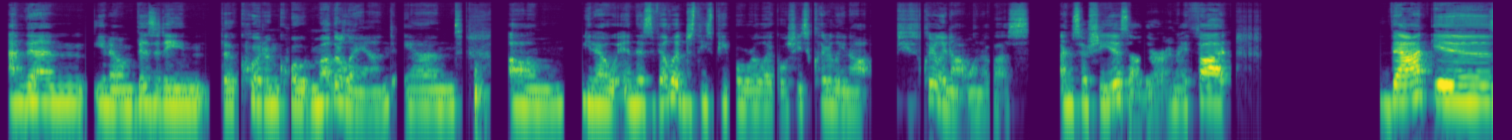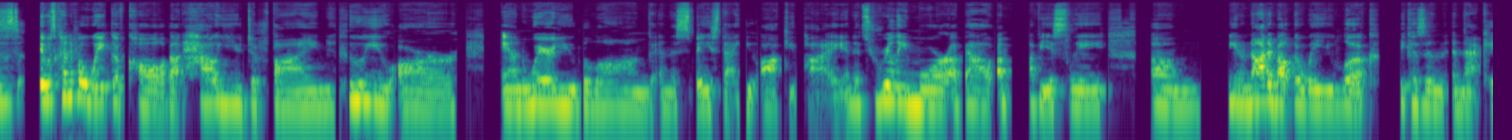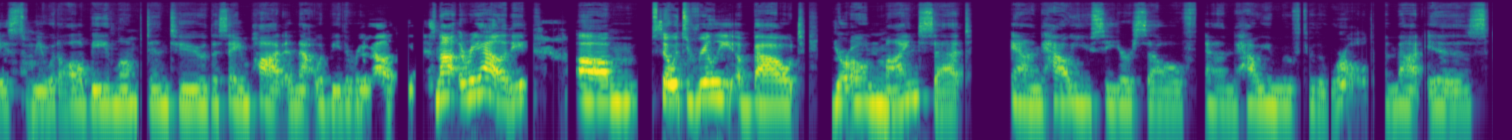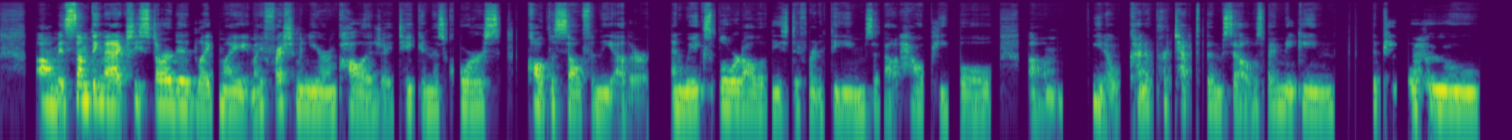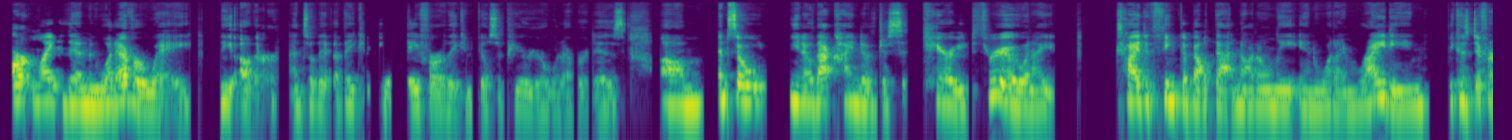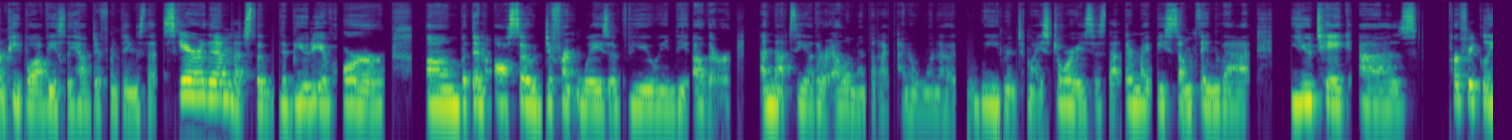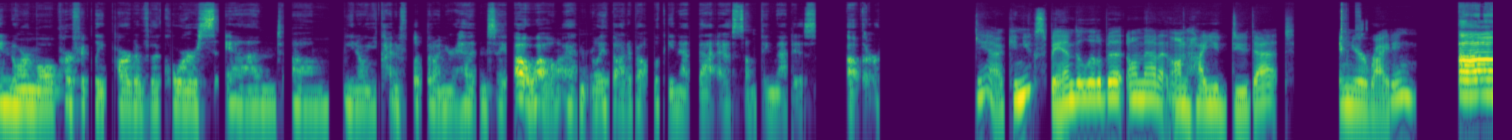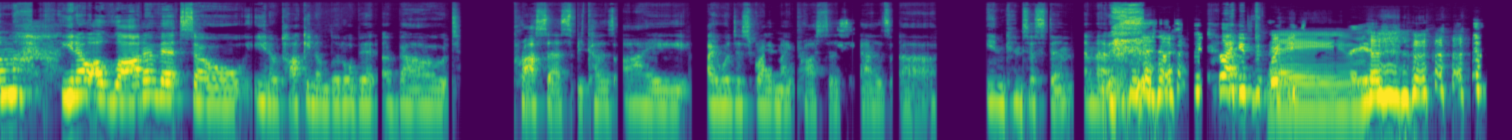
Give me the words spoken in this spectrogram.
And then, you know, I'm visiting the quote unquote motherland. And, um, you know, in this village, these people were like, well, she's clearly not, she's clearly not one of us. And so she is other. And I thought, that is it was kind of a wake up call about how you define who you are and where you belong and the space that you occupy and it's really more about um, obviously um, you know not about the way you look because in, in that case we would all be lumped into the same pot and that would be the reality. It's not the reality. Um, so it's really about your own mindset and how you see yourself and how you move through the world. And that is um, it's something that actually started like my my freshman year in college. I'd taken this course called the self and the other and we explored all of these different themes about how people um, you know kind of protect themselves by making the people who aren't like them in whatever way the other. And so that they can feel safer they can feel superior whatever it is. Um, and so you know, that kind of just carried through. And I try to think about that not only in what I'm writing, because different people obviously have different things that scare them. That's the, the beauty of horror. Um, but then also different ways of viewing the other. And that's the other element that I kind of want to weave into my stories is that there might be something that you take as perfectly normal, perfectly part of the course. And, um, you know, you kind of flip it on your head and say, oh, well, I hadn't really thought about looking at that as something that is other. Yeah. Can you expand a little bit on that, on how you do that in your writing? Um, you know, a lot of it. So, you know, talking a little bit about process because I I would describe my process as a inconsistent, and that is kind way.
